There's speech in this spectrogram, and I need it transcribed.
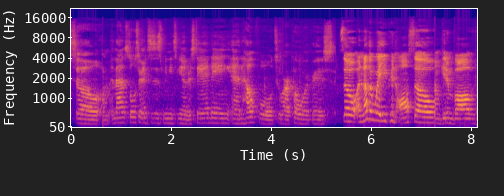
So, um, and that's those are instances we need to be understanding and helpful to our coworkers. So another way you can also um, get involved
